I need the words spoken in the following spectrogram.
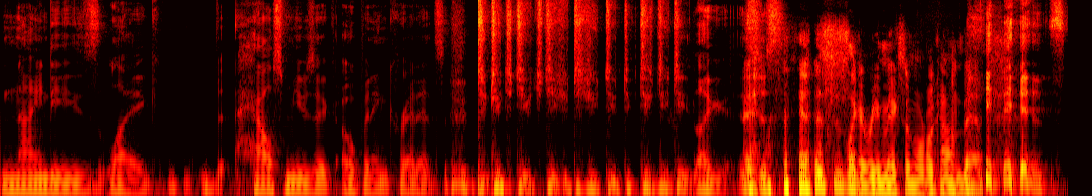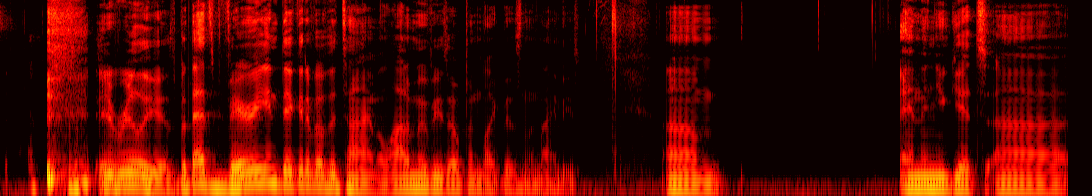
'90s like house music opening credits. Like it's just this is like a remix of Mortal Kombat. it is. It really is. But that's very indicative of the time. A lot of movies opened like this in the 90s. Um, and then you get, uh,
